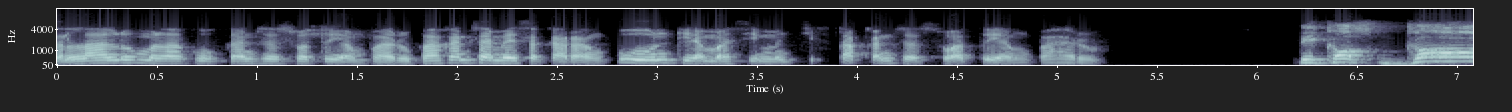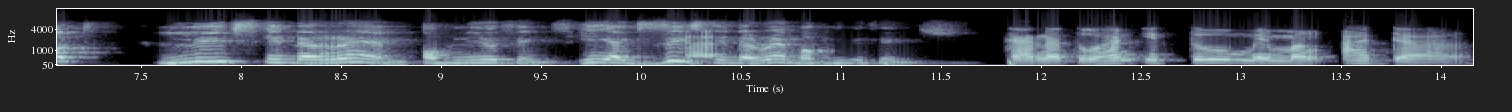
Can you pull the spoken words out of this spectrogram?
selalu melakukan sesuatu yang baru. Bahkan sampai sekarang pun dia masih menciptakan sesuatu yang baru. Because God lives in the realm of new things. He exists in the realm of new things. Karena Tuhan itu memang ada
